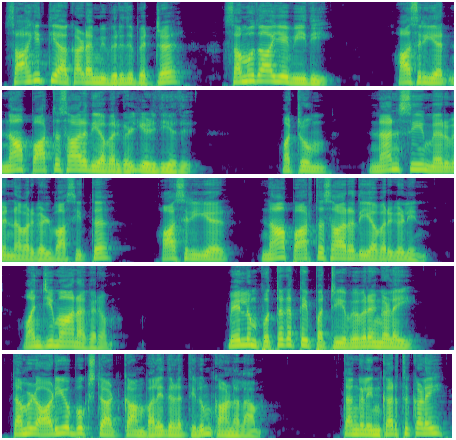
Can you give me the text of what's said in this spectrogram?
சாகித்ய அகாடமி விருது பெற்ற சமுதாய வீதி. ஆசிரியர் நா. பார்த்தசாரதி அவர்கள் எழுதியது. மற்றும் நான்சி மெர்வின் அவர்கள் வாசித்த ஆசிரியர் நா பார்த்தசாரதி அவர்களின் வஞ்சிமா நகரம். மேலும் புத்தகத்தை பற்றிய விவரங்களை Tamil audio books dot com வலைதளத்திலும் காணலாம். தங்களின் கருத்துக்களை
